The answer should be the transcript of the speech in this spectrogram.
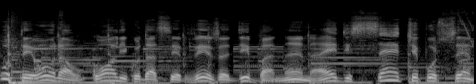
O teor alcoólico da cerveja de banana é de 7%.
